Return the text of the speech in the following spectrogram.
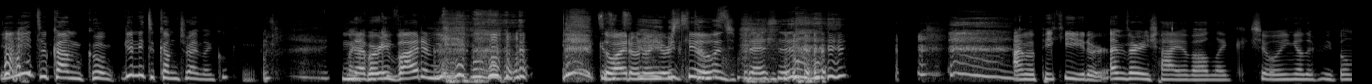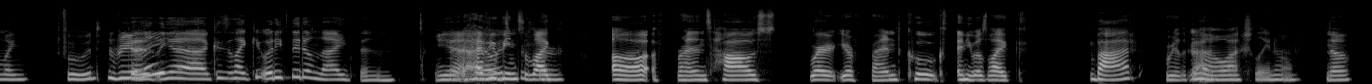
You need to come cook. You need to come try my cooking. my Never cooking? invited me. so I don't know your it's skills. Too much pressure. I'm a picky eater. I'm very shy about like showing other people my food. 'Cause- Really? Yeah, because like, what if they don't like them? yeah. I Have you always been to like uh, a friend's house where your friend cooks and he was like bad? really bad? No, actually, no. No.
